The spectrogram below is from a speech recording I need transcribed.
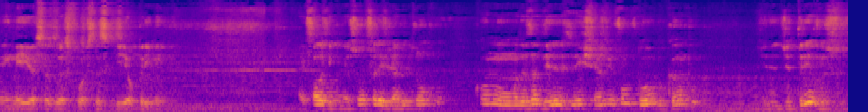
em meio a essas duas forças que oprimem. Aí fala que começou a farejar o tronco quando uma das abelhas de enxame voltou do campo de, de trevos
